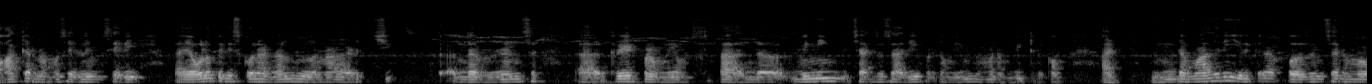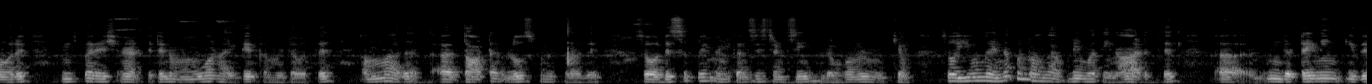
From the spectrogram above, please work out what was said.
பார்க்குற நம்ம சைட்லேயும் சரி, எவ்வளோ பெரிய ஸ்கோராக இருந்தாலும் ஒரு நாள் அடித்து அந்த ரன்ஸை க்ரியேட் பண்ண முடியும். அந்த வின்னிங் சான்சஸை அதிகப்படுத்த முடியும்னு நம்ம நம்பிகிட்டு இருக்கோம். அண்ட் இந்த மாதிரி இருக்கிற பர்சன்ஸை நம்ம ஒரு இன்ஸ்பிரேஷனாக எடுத்துகிட்டு நம்ம மூவ் ஆன் ஆகிட்டே இருக்கணுமே தவிர்த்து, நம்ம அதை தாட்டை லூஸ் பண்ணக்கூடாது. ஸோ டிசிப்ளின் அண்ட் கன்சிஸ்டன்சி ரொம்பவே முக்கியம். ஸோ இவங்க என்ன பண்ணுவாங்க அப்படின்னு பார்த்தீங்கன்னா, அடுத்து இந்த ட்ரைனிங் இது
